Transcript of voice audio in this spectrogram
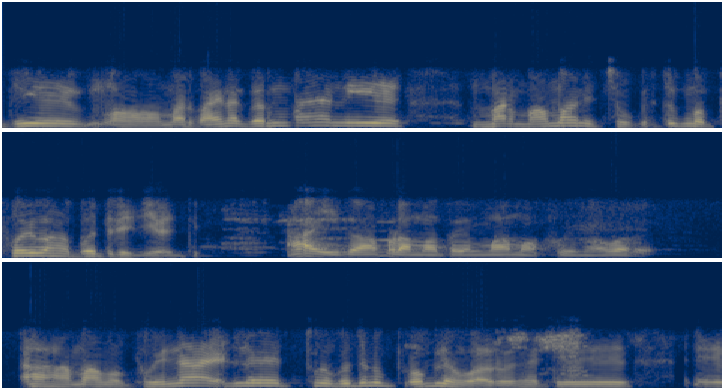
જે મારા ભાઈના ઘરમાં હે ને એ મારા મામાની ની છોકરી ટૂંકમાં ફોઈવા ભત્રીજી હતી. હા એ તો આપણામાં તો મામા ફૂઈમાં વરે. હા હા મામા ફોઈના એટલે થોડું બધું પ્રોબ્લેમ વાળું છે. કે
